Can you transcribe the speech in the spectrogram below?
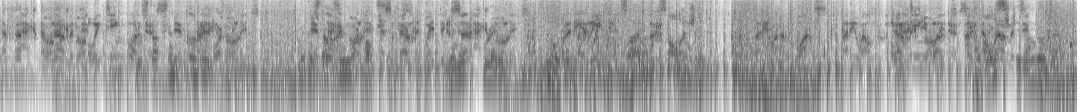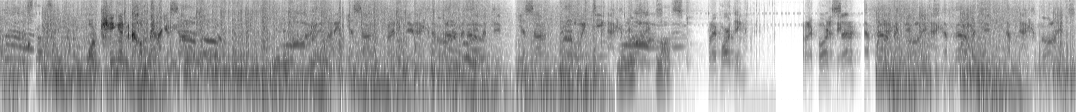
Affir- Acknowledged. Awaiting orders. Construction Vehicle complete. Acknowledged. New Vehicle construction reporting. Yes, affirmative. Waiting. Unit Yes, sir. ready. Acknowledged. Building. Ready and waiting. Silos Acknowledged. Very well. At once. Very well. Affirmative. orders. Base is under attack. Construction complete. For king and country. Yes, sir. Unit ready. Ready. Yes, sir. Ready. Affirmative. Yes, sir. Awaiting. Unit lost. Reporting. Reporting. Yes, sir. Affirmative. Affirmative. Aff- Acknowledged.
